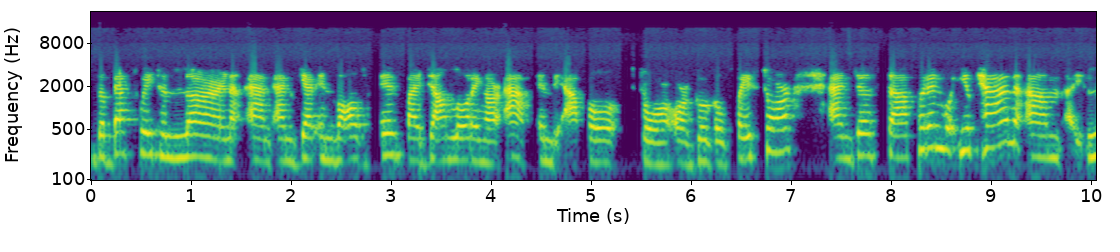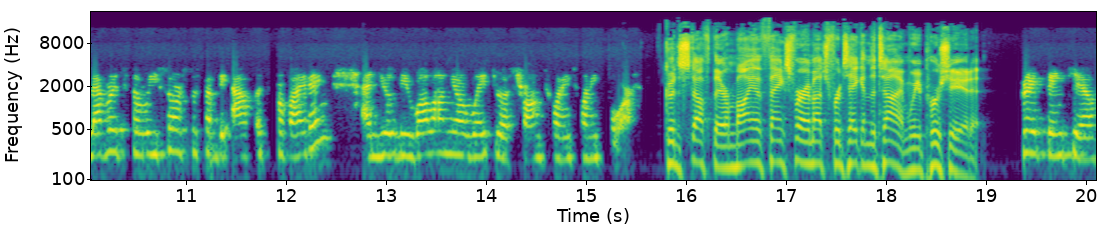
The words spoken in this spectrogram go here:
the best way to learn and, and get involved is by downloading our app in the Apple Store or Google Play Store and just uh, put in what you can, um, leverage the resources that the app is providing, and you'll be well on your way to a strong 2024. Good stuff there. Maya, thanks very much for taking the time. We appreciate it. Great. Thank you.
